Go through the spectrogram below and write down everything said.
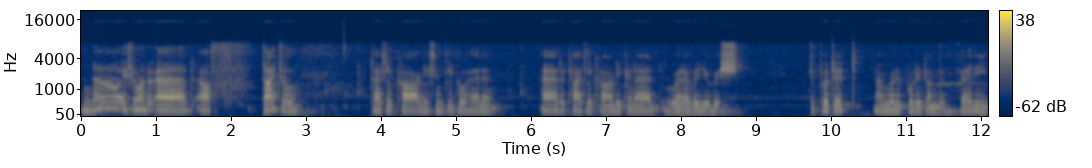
Now if you want to add a title title card you simply go ahead and add a title card. You can add wherever you wish to put it I'm going to put it on the very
